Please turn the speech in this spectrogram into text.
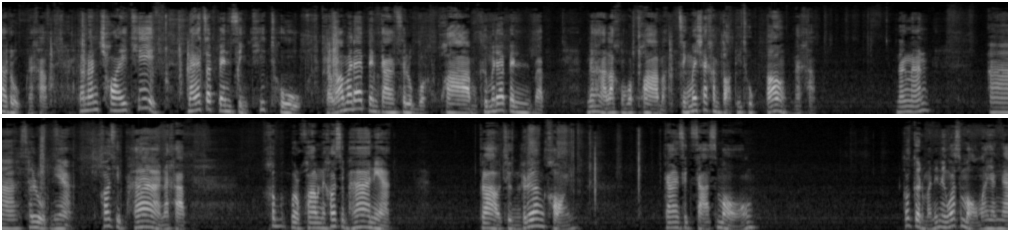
สรุปนะครับ ดังนั้นช้อยที่แม้จะเป็นสิ่งที่ถูก แต่ว่าไม่ได้เป็นการสรุปบทความ คือไม่ได้เป็นแบบเนื้อหาหลักของบทความอะ จึงไม่ใช่คำตอบที่ถูกต้องนะครับ ดังนั้นสรุปเนี่ยข้อ 15 นะครับข้อบทความในข้อ 15 เนี่ยกล่าวถึงเรื่องของการศึกษาสมอง ก็เกิดมานิดนึงว่าสมองมายังไง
